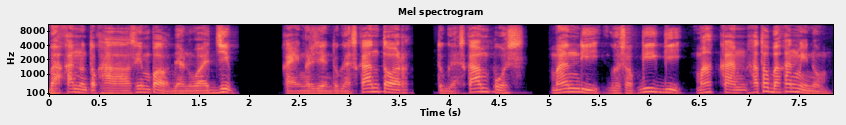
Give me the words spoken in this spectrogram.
Bahkan untuk hal-hal simpel dan wajib, kayak ngerjain tugas kantor, tugas kampus, mandi, gosok gigi, makan, atau bahkan minum.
